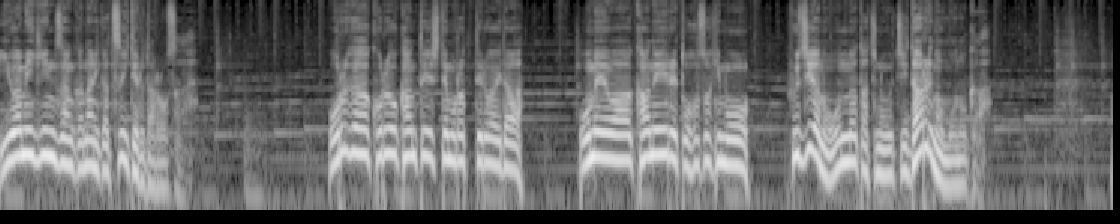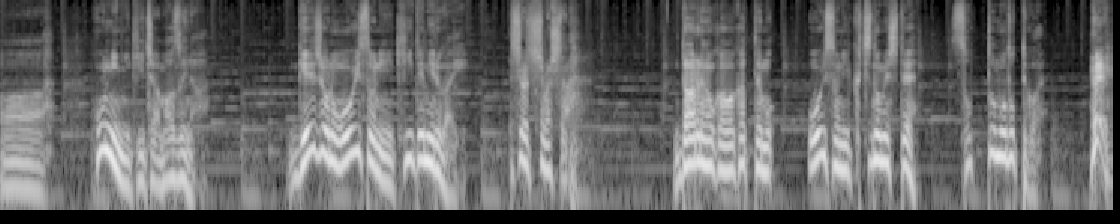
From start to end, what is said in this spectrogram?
石見銀山か何かついてるだろうさ。俺がこれを鑑定してもらってる間おめえは金入れと細紐を藤屋の女たちのうち誰のものかああ本人に聞いちゃまずいな。下女のお磯に聞いてみるがいい。承知しました。誰のか分かってもお磯に口止めしてそっと戻ってこい。へい。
